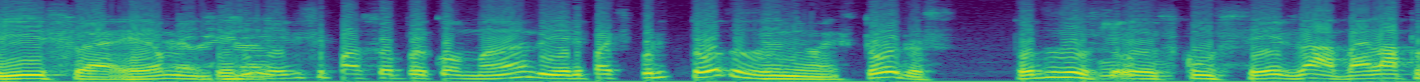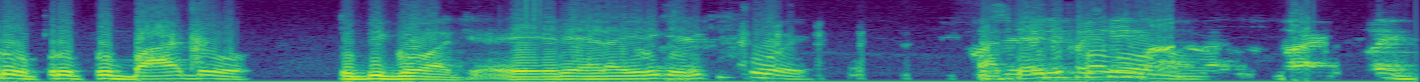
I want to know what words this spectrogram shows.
Isso, é, realmente. Ele, ele, se passou por comando e ele participou de todas as reuniões, todas. Todos os, hum. os conselhos. Ah, vai lá pro, pro, pro bar do, do bigode. Ele, era ele, ele que foi. Até ele, ele falou, mano. Bar, foi?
